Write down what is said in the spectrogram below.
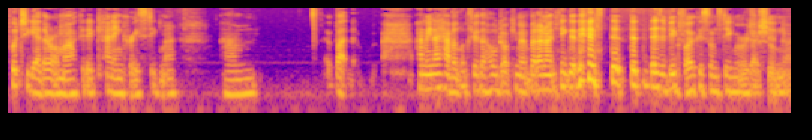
put together or marketed can increase stigma. Um, but I mean, I haven't looked through the whole document, but I don't think that there's that, that there's a big focus on stigma reduction. No.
